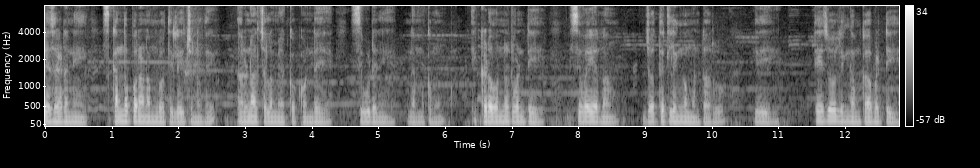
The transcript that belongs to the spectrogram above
చేశాడని స్కంద పురాణంలో తెలియచున్నది. అరుణాచలం యొక్క కొండే శివుడని నమ్మకము. ఇక్కడ ఉన్నటువంటి శివయ్యను జ్యోతిర్లింగం అంటారు. ఇది తేజోలింగం కాబట్టి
